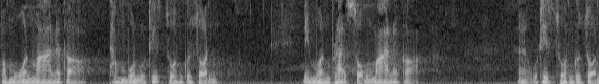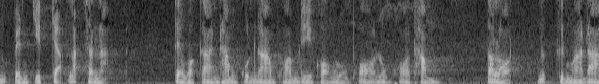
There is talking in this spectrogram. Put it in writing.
ประมวลมาแล้วก็ทำบุญอุทิศส่วนกุศล นิมนต์พระสงฆ์มาแล้วก็อุทิศส่วนกุศลเป็นจิตจะลักษณะ แต่ว่าการทำคุณงามความดีของหลวงพ่อหลวงพ่อทำตลอดนึกขึ้นมาได้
